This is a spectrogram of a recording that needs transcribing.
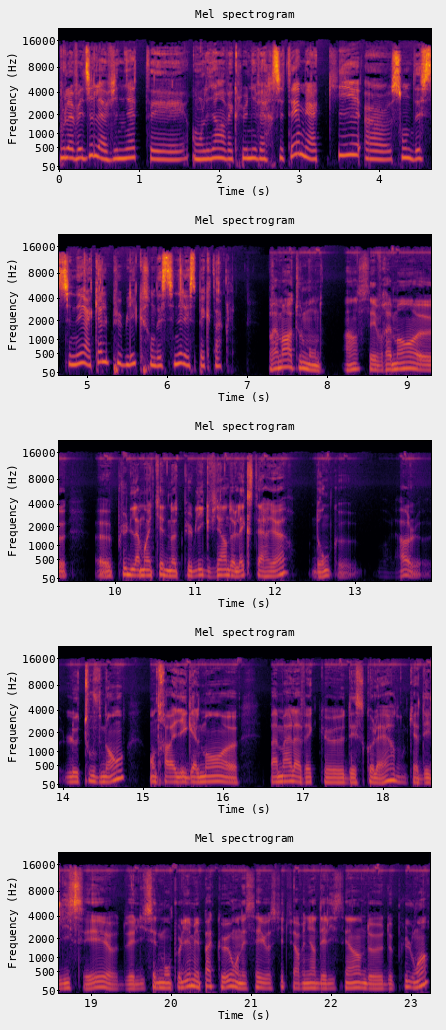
Vous l'avez dit, la vignette est en lien avec l'université, mais à qui sont destinés, à quel public sont destinés les spectacles? Vraiment à tout le monde. Hein. C'est vraiment plus de la moitié de notre public vient de l'extérieur, donc le, tout venant. On travaille également euh, pas mal avec euh, des scolaires, donc il y a des lycées, euh, des lycées de Montpellier, mais pas que. On essaye aussi de faire venir des lycéens de, plus loin,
